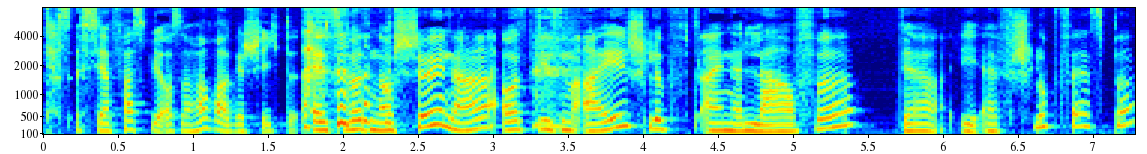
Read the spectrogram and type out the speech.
Das ist ja fast wie aus einer Horrorgeschichte. Es wird noch schöner. Aus diesem Ei schlüpft eine Larve der EF-Schlupfwespe.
